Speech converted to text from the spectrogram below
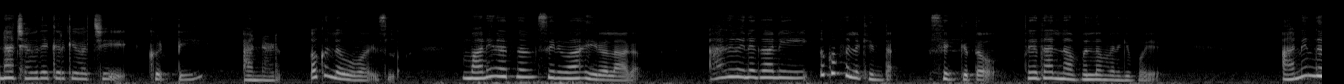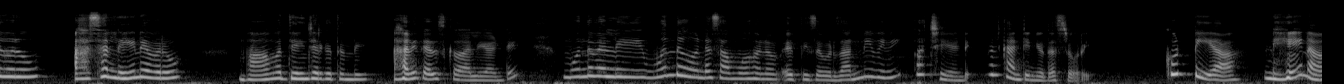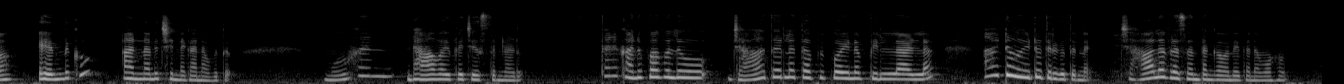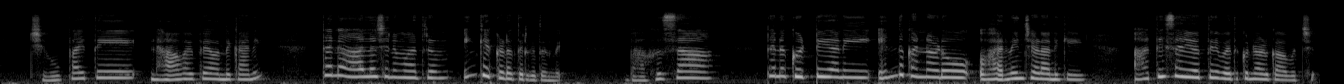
నా చెవి దగ్గరికి వచ్చి కుట్టి అన్నాడు ఒక లో. వాయిస్లో మణిరత్నం సినిమా హీరోలాగా అది వినగానే ఒక పిల్లకింత సిగ్గుతో పేదాలు నవ్వుల్లో మునిగిపోయాయి అనింది ఎవరు? అసలు నేనెవరు? మా మధ్య ఏం జరుగుతుంది? అని తెలుసుకోవాలి అంటే ముందు వెళ్ళి ముందు ఉన్న సమ్మోహనం ఎపిసోడ్స్ అన్నీ విని వచ్చేయండి. విల్ కంటిన్యూ ద స్టోరీ కుట్టియా? నేనా? ఎందుకు? అన్నాను చిన్నగా నవ్వుతూ. మోహన్ నా వైపే చేస్తున్నాడు. తన కనుపాపలు జాతరలో తప్పిపోయిన పిల్లాళ్ళ అటు ఇటు తిరుగుతున్నాయి. చాలా ప్రశాంతంగా ఉంది తన మొహం. చూపైతే నా వైపే ఉంది కానీ తన ఆలోచన మాత్రం ఇంకెక్కడో తిరుగుతుంది. బహుశా తన కుట్టి అని ఎందుకన్నాడో వర్ణించడానికి అతిశయోక్తిని వెతుకున్నాడు కావచ్చు.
